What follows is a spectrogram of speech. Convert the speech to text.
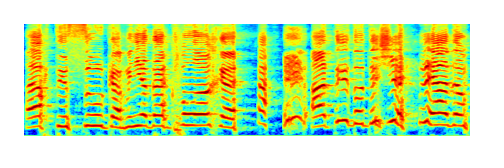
ах ты сука, мне так плохо, а ты тут еще рядом.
